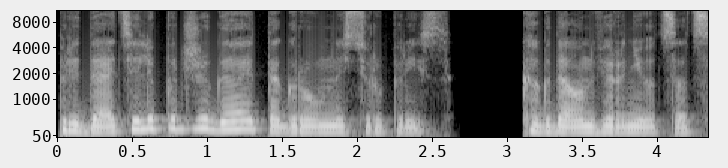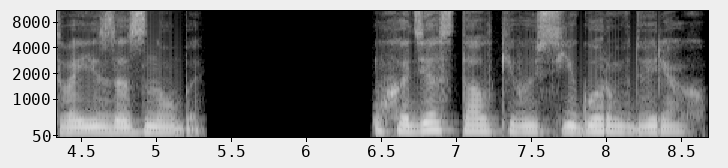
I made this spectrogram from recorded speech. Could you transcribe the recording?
Предателя поджигает огромный сюрприз, когда он вернется от своей зазнобы. Уходя, сталкиваюсь с Егором в дверях.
